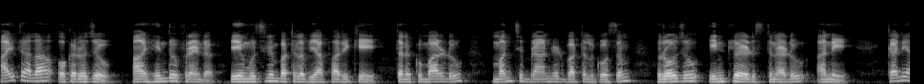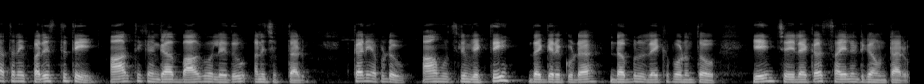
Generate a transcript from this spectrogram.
అయితే అలా ఒకరోజు ఆ హిందూ ఫ్రెండ్ ఈ ముస్లిం బట్టల వ్యాపారికి తన కుమారుడు మంచి బ్రాండెడ్ బట్టల కోసం రోజు ఇంట్లో ఏడుస్తున్నాడు అని కానీ అతని పరిస్థితి ఆర్థికంగా బాగోలేదు అని చెప్తాడు. కానీ అప్పుడు ఆ ముస్లిం వ్యక్తి దగ్గర కూడా డబ్బులు లేకపోవడంతో ఏం చేయలేక సైలెంట్గా ఉంటారు.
